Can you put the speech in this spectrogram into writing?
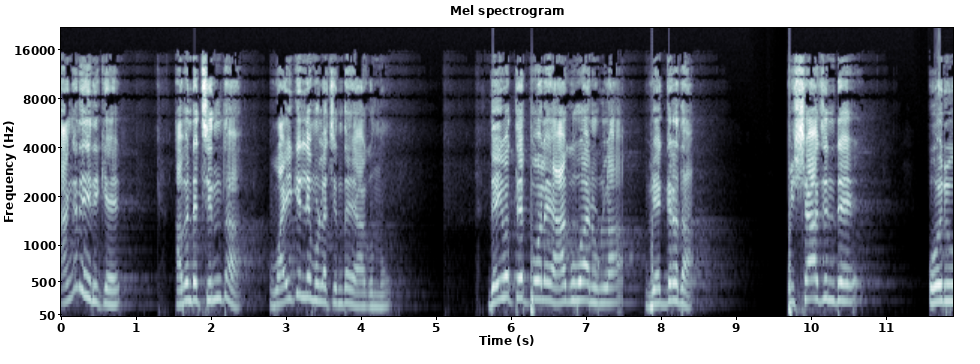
അങ്ങനെയിരിക്കെ അവന്റെ ചിന്ത വൈകല്യമുള്ള ചിന്തയാകുന്നു. ദൈവത്തെ പോലെ ആകുവാനുള്ള വ്യഗ്രത പിശാജിന്റെ ഒരു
